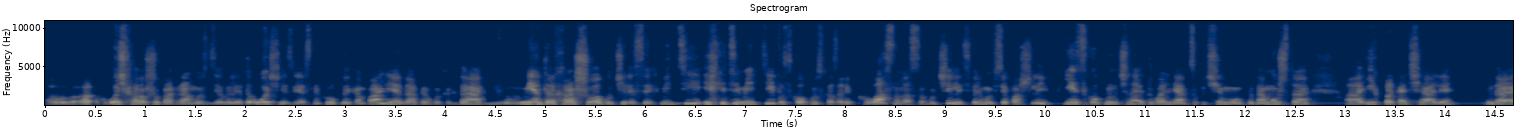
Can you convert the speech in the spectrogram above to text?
э, очень хорошую программу сделали это очень известная крупная компания, да, как бы, когда менторы хорошо обучили своих менти, и эти менти по скопам сказали, классно нас обучили, теперь мы все пошли. И скопы начинают увольняться. Почему? Потому что а, их прокачали, да,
